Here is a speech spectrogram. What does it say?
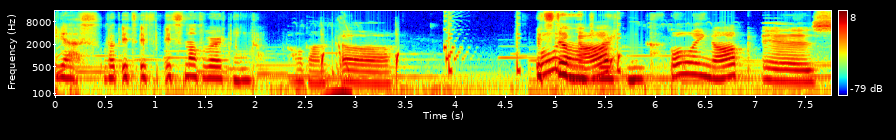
Yes, but it's it's it's not working. Hold on. Uh, It's still not up? working. pulling up is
